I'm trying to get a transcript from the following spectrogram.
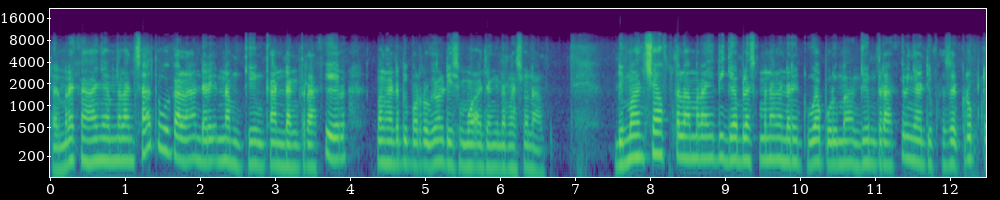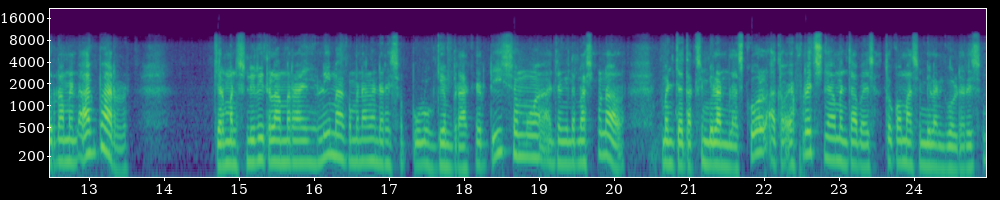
Dan mereka hanya menelan satu kekalahan dari enam game kandang terakhir menghadapi Portugal di semua ajang internasional. Di Mannschaft telah meraih 13 kemenangan dari 25 game terakhirnya di fase grup turnamen Akbar. Jerman sendiri telah meraih 5 kemenangan dari 10 game terakhir di semua ajang internasional, mencetak 19 gol atau average-nya mencapai 1,9 gol dari 10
